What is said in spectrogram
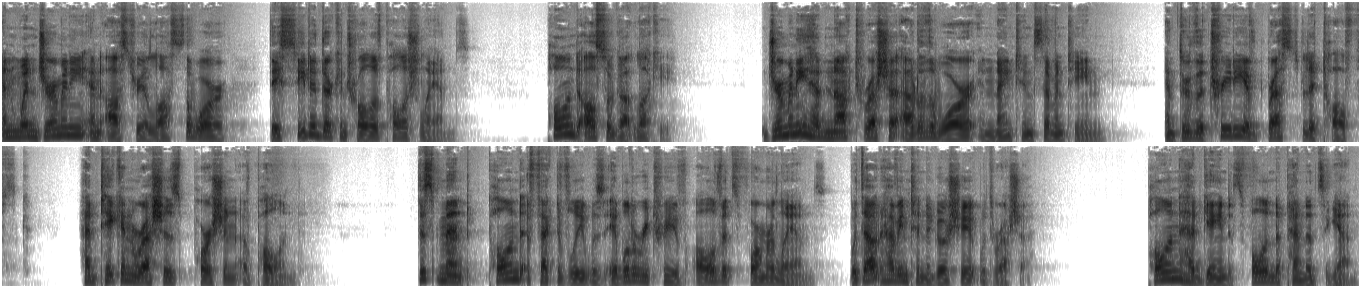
And when Germany and Austria lost the war, they ceded their control of Polish lands. Poland also got lucky. Germany had knocked Russia out of the war in 1917, and through the Treaty of Brest-Litovsk, had taken Russia's portion of Poland. This meant Poland effectively was able to retrieve all of its former lands without having to negotiate with Russia. Poland had gained its full independence again.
